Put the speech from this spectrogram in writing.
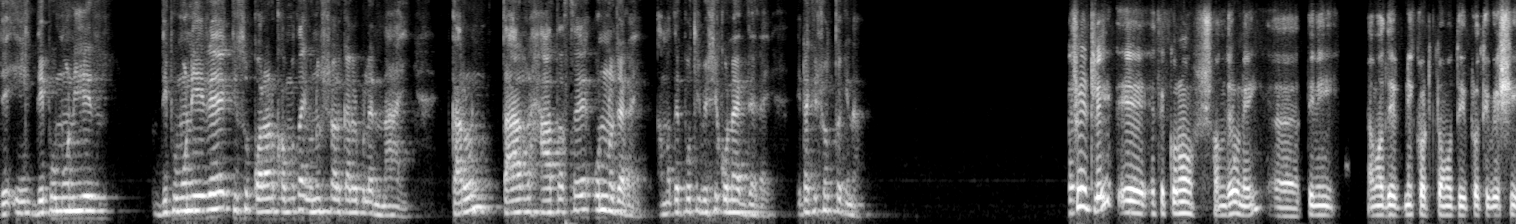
যে এই দীপুমণির দীপুমণিরে কিছু করার ক্ষমতা ইউনুস সরকারের বলে নাই। কারণ তার হাত আছে অন্য জায়গায়, আমাদের প্রতিবেশী কোনো এক জায়গায়। এটা কি সত্য কিনা? ডেফিনেটলি এতে কোনো সন্দেহ নেই। তিনি আমাদের নিকটতম দুই প্রতিবেশী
